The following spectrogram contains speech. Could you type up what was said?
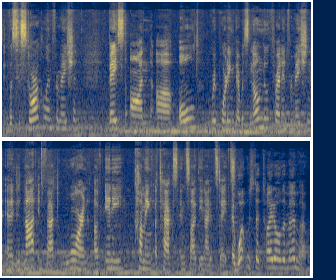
It was historical information based on uh, old reporting. There was no new threat information, and it did not, in fact, warn of any coming attacks inside the United States. And what was the title of the memo?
